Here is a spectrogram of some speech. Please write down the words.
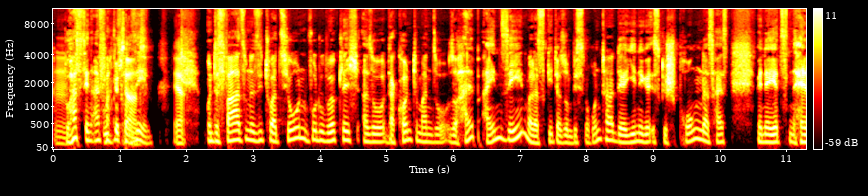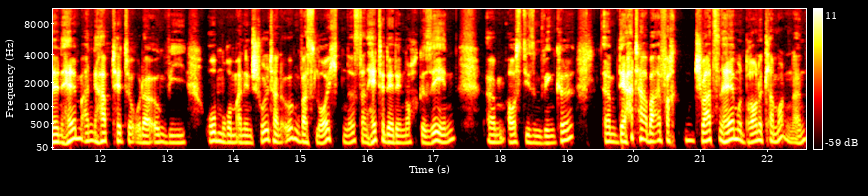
Du hm. hast den einfach nicht gesehen. Ja. Und es war so eine Situation, wo du wirklich, also da konnte man so, so halb einsehen, weil das geht ja so ein bisschen runter. Derjenige ist gesprungen. Das heißt, wenn er jetzt einen hellen Helm angehabt hätte oder irgendwie obenrum an den Schultern irgendwas Leuchtendes, dann hätte der den noch gesehen ähm, aus diesem Winkel. Ähm, der hatte aber einfach einen schwarzen Helm und braune Klamotten an.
